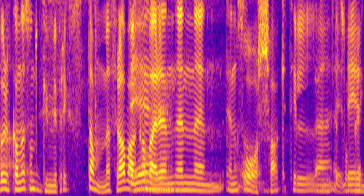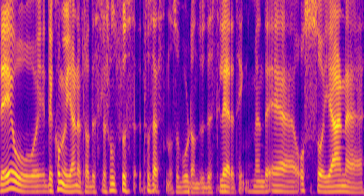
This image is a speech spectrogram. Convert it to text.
hvor kan det sånt gummipreg stamme fra? Hva Det- kan være en, en, en, en Altså, årsak til eh, Det, et sånt det, preg? det, er jo, det kommer jo gjerne fra destillasjonsprosessen, altså hvordan du destillerer ting. Men det er også gjerne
